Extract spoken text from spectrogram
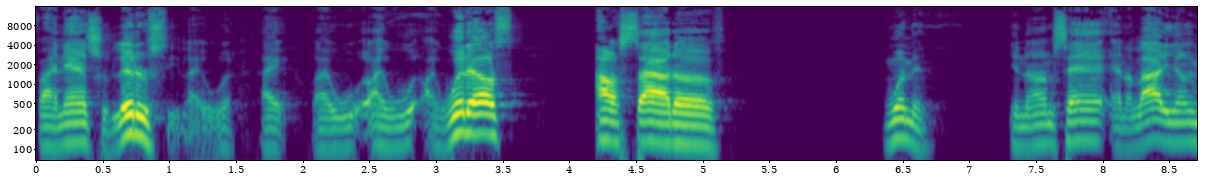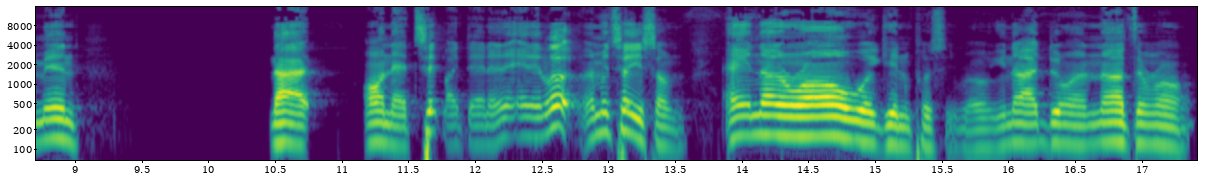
Financial literacy, like what, like, like, like, like, what else outside of women? You know what I'm saying? And a lot of young men not on that tip like that. And, and look, let me tell you something. Ain't nothing wrong with getting pussy, bro. You're not doing nothing wrong.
